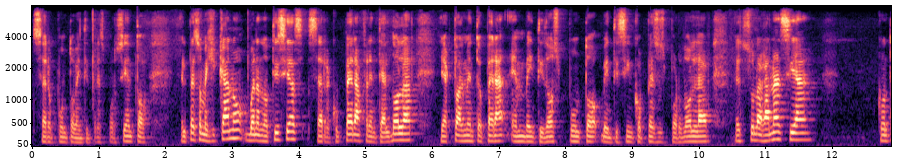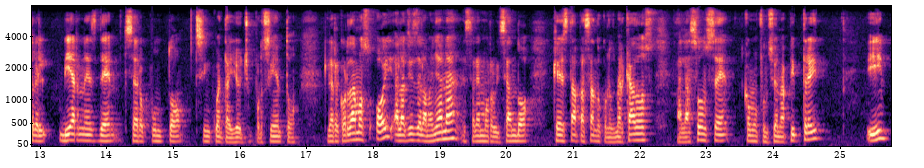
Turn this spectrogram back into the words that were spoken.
0.23%. El peso mexicano, buenas noticias, se recupera frente al dólar y actualmente opera en 22.25 pesos por dólar. Esto es una ganancia contra el viernes de 0.58%. Le recordamos hoy a las 10 de la mañana estaremos revisando qué está pasando con los mercados. A las 11 cómo funciona PipTrade. Y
